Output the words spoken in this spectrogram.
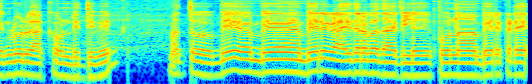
ಬೆಂಗಳೂರಿಗೆ ಹಾಕ್ಕೊಂಡಿದ್ದೀವಿ. ಮತ್ತು ಬೇರೆ ಹೈದರಾಬಾದ್ ಆಗಲಿ ಪೂನಾ ಬೇರೆ ಕಡೆ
